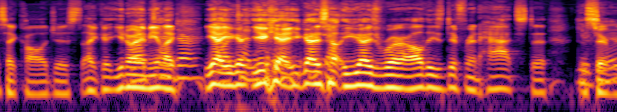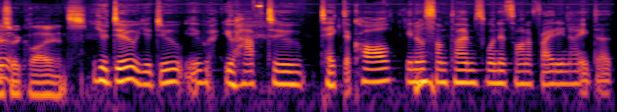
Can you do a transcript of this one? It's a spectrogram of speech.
a psychologist like you know what i mean like yeah you guys you, yeah you guys Yeah. you guys wear all these different hats to to You service do. your clients You do, you do. You you have to take the call. You know, Yeah. sometimes when it's on a Friday night that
